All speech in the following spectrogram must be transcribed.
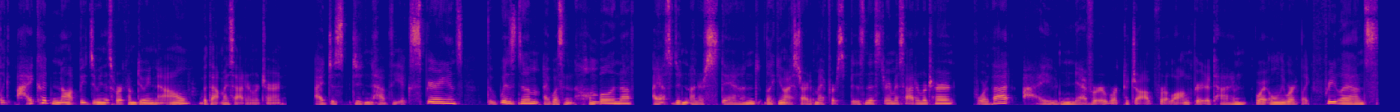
Like, I could not be doing this work I'm doing now without my Saturn return. I just didn't have the experience, the wisdom. I wasn't humble enough. I also didn't understand. Like, you know, I started my first business during my Saturn return. For that, I never worked a job for a long period of time, or I only worked like freelance.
